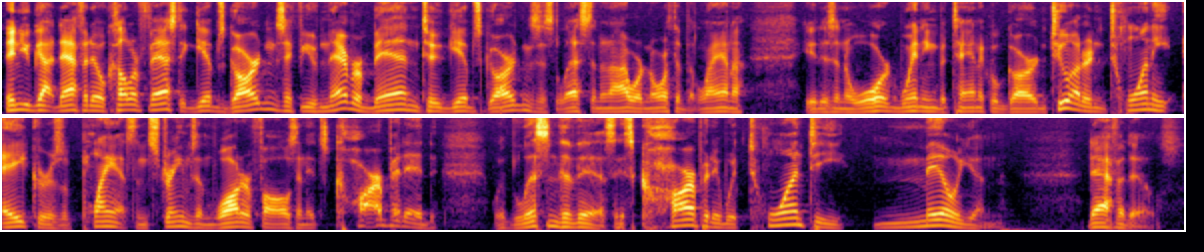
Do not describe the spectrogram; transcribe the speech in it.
Then you've got Daffodil Color Fest at Gibbs Gardens. If you've never been to Gibbs Gardens, it's less than an hour north of Atlanta. It is an award winning botanical garden, 220 acres of plants and streams and waterfalls, and it's carpeted with, listen to this, it's carpeted with 20 million daffodils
